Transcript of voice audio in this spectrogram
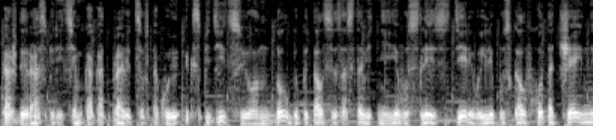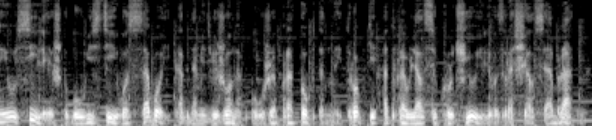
Каждый раз перед тем, как отправиться в такую экспедицию, он долго пытался заставить Нееву слезть с дерева или пускал в ход отчаянные усилия, чтобы увести его с собой, когда медвежонок по уже протоптанной тропке отправлялся к ручью или возвращался обратно.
